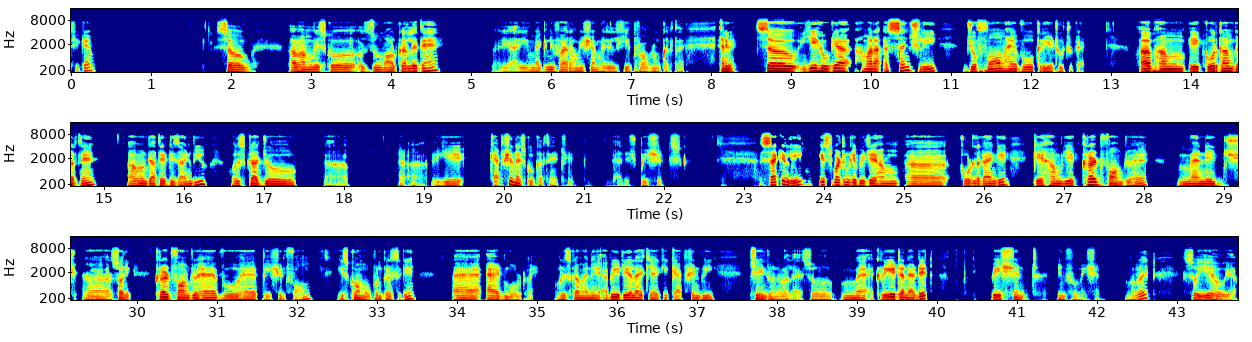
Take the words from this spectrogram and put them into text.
ठीक है? सो so, अब हम इसको जूम आउट कर लेते हैं। यार ये मैग्नीफायर हमेशा मेरे लिए प्रॉब्लम करता है। एनीवे anyway, सो so, ये हो गया हमारा असेंशली जो फॉर्म है वो क्रिएट हो चुका है। अब हम एक और काम करते हैं। अब हम जाते हैं डिज़ाइन व्यू और इसका जो आ, आ, ये कैप्शन है इसको करते हैं मैनेज पेशेंट्स सेकेंडली इस बटन के पीछे हम कोड लगाएँगे कि हम ये क्रड फॉर्म जो है मैनेज सॉरी क्रड फॉर्म जो है वो है पेशेंट फॉर्म इसको हम ओपन कर सकें एड मोड में। और इसका मैंने अभी रियलाइज़ किया है कि कैप्शन भी चेंज होने वाला है। सो मैं create and edit patient information right so ये हो गया।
